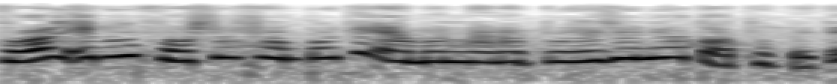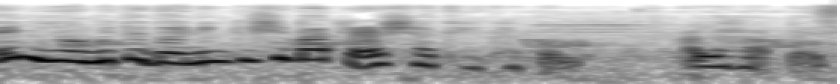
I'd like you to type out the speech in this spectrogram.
ফল এবং ফসল সম্পর্কে এমন নানা প্রয়োজনীয় তথ্য পেতে নিয়মিত দৈনিক কৃষি বার্তার সাথে থাকুন। আল্লাহ হাফেজ।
